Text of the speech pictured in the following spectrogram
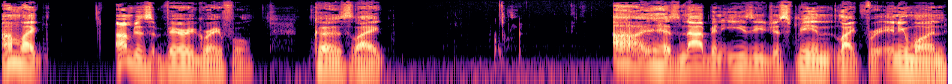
I'm like, I'm just very grateful because like, ah, it has not been easy just being like for anyone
